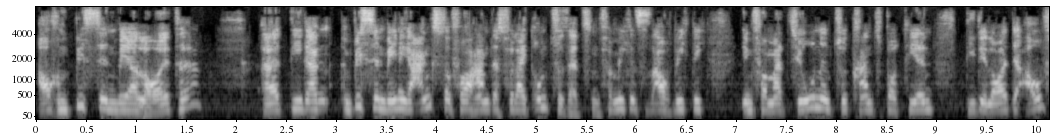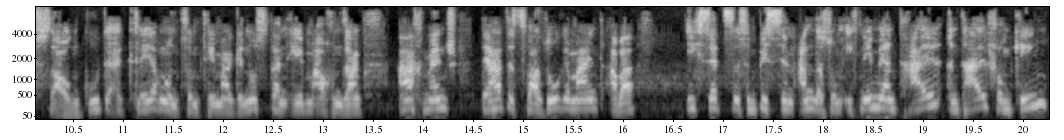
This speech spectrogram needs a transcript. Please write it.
auch ein bisschen mehr Leute, die dann ein bisschen weniger Angst davor haben, das vielleicht umzusetzen. Für mich ist es auch wichtig, Informationen zu transportieren, die die Leute aufsaugen, gute Erklärungen zum Thema Genuss dann eben auch und sagen, ach Mensch, der hat es zwar so gemeint, aber ich setze es ein bisschen anders um. Ich nehme mir einen Teil, einen Teil vom King,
